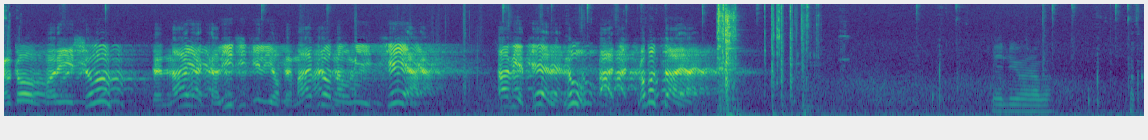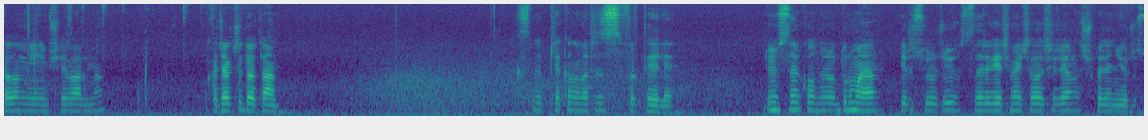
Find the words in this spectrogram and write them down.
Gotov, Wariszu? Dennaja kalic iliowe madro na umilcieja. A wie pier, nu, ać, robocaja! Geliyor araba. Bakalım yeni bir şey var mı? Kaçakçı 4 tamam. Kısmı plaka numarası 0 TL. Dün sınır kontrolü durmayan bir sürücü sınırı geçmeye çalışacağını şüpheleniyoruz.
